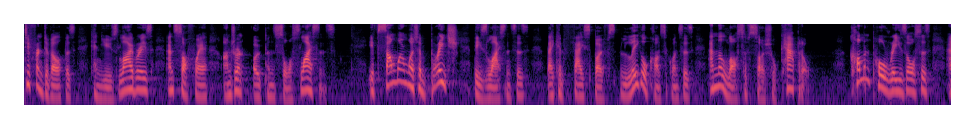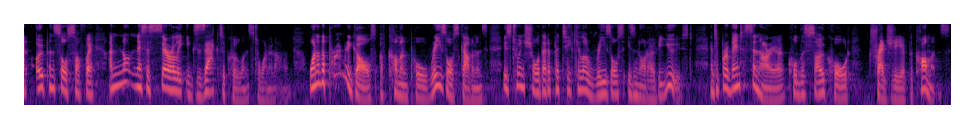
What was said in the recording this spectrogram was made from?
different developers can use libraries and software under an open source license. If someone were to breach these licenses, they could face both legal consequences and the loss of social capital common pool resources and open source software are not necessarily exact equivalents to one another. One of the primary goals of common pool resource governance is to ensure that a particular resource is not overused and to prevent a scenario called the so-called tragedy of the commons.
